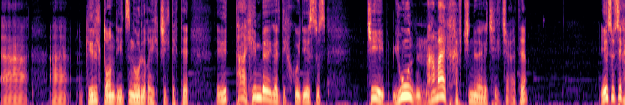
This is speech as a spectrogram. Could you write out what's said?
гэрэл дунд эзэн өөрийгөө илчилдэг те. Тэгээд та хэн бэ гэж ихэхгүй Есүс чи юунд намайг хавчна вэ гэж хэлж байгаа те. Есүсийг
